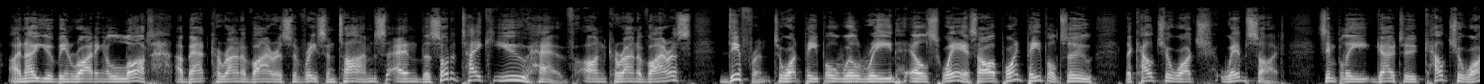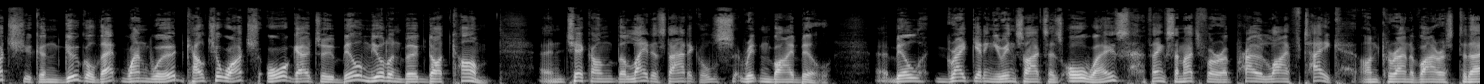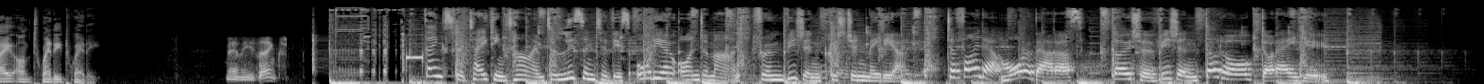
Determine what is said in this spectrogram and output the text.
I know you've been writing a lot about coronavirus of recent times and the sort of take you have on coronavirus different to what people will read elsewhere. So I'll point people to the Culture Watch website. Simply go to Culture Watch. You can Google that one word, Culture Watch, or go to billmuehlenberg.com and check on the latest articles written by Bill. Uh, Bill, great getting your insights as always. Thanks so much for a pro-life take on coronavirus today on 2020. Many thanks. Thanks for taking time to listen to this audio on demand from Vision Christian Media. To find out more about us, go to vision.org.au.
